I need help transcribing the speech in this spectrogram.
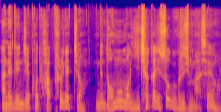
아내도 이제 곧 화 풀겠죠. 근데 너무 막 2차까지 쏘고 그러지 마세요.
